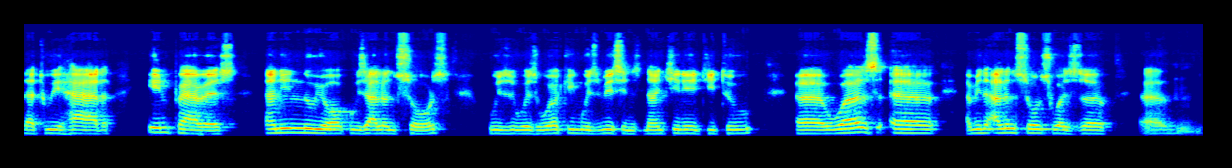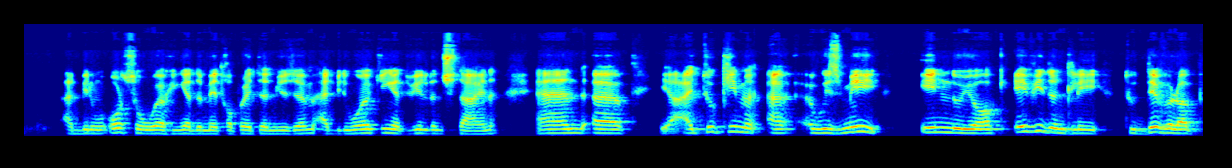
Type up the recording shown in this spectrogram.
that we had in Paris and in New York with Alan Salz, who was working with me since 1982, uh, was I mean Alan Salz was um, had been also working at the Metropolitan Museum, had been working at Wildenstein, and uh, yeah, I took him uh, with me in New York, evidently to develop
